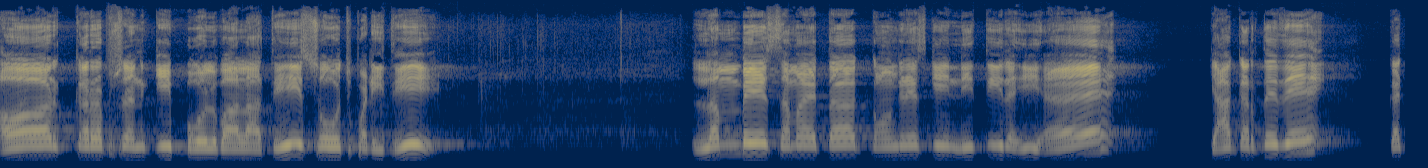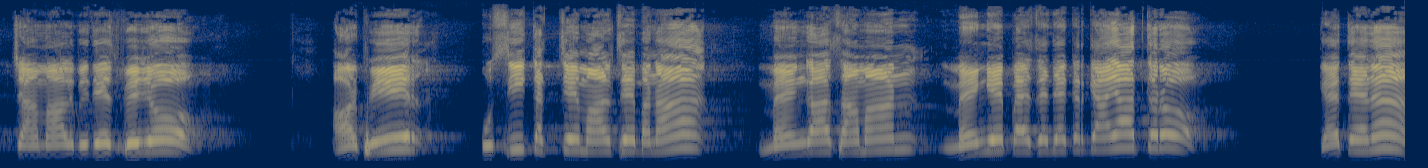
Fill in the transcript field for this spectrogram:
और करप्शन की बोलबाला थी, सोच पड़ी थी। लंबे समय तक कांग्रेस की नीति रही है, क्या करते थे? कच्चा माल विदेश भेजो। और फिर उसी कच्चे माल से बना महँगा सामान, महँगे पैसे देकर के आयात करो। कहते हैं ना,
